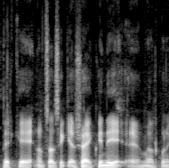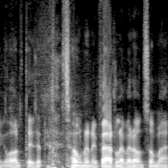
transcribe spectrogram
Perché non so se chi c'è, quindi eh, alcune volte se uno ne parla, però insomma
